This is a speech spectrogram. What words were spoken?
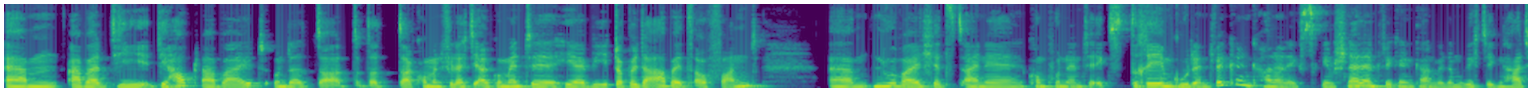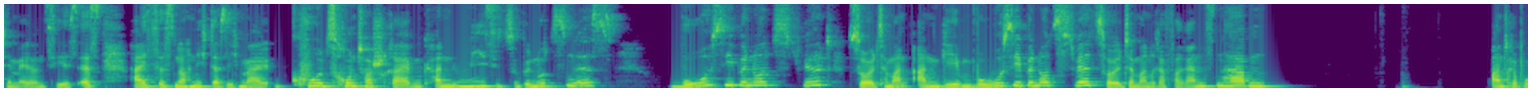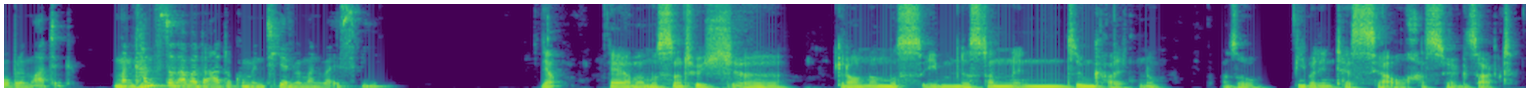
Ähm, aber die, die Hauptarbeit, und da, da, da, da kommen vielleicht die Argumente her wie doppelter Arbeitsaufwand, ähm, nur weil ich jetzt eine Komponente extrem gut entwickeln kann und extrem schnell entwickeln kann mit dem richtigen HTML und CSS, heißt das noch nicht, dass ich mal kurz runterschreiben kann, wie sie zu benutzen ist, wo sie benutzt wird. Sollte man angeben, wo sie benutzt wird? Sollte man Referenzen haben? Andere Problematik. Man mhm. kann es dann aber da dokumentieren, wenn man weiß, wie. Ja, ja, man muss natürlich, äh, genau, man muss eben das dann in Sync halten. Ne? Also wie bei den Tests ja auch, hast du ja gesagt.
